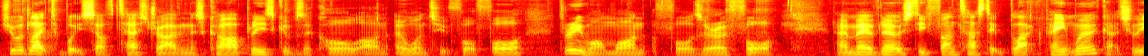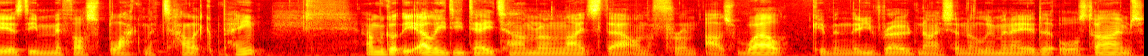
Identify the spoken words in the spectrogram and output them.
If you would like to put yourself test driving this car, please give us a call on 01244 311 404. Now, you may have noticed the fantastic black paintwork actually is the Mythos black metallic paint. And we've got the LED daytime running lights there on the front as well, keeping the road nice and illuminated at all times.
